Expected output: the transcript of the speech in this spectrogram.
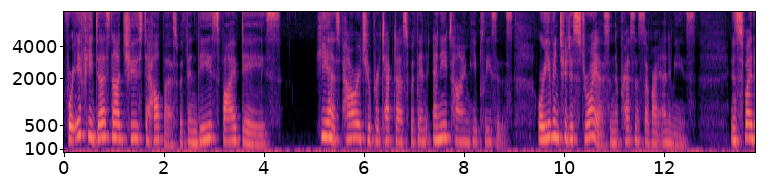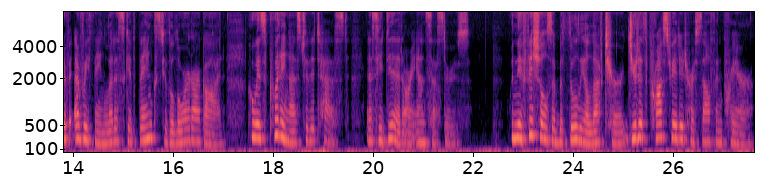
For if He does not choose to help us within these five days, He has power to protect us within any time He pleases, or even to destroy us in the presence of our enemies. In spite of everything, let us give thanks to the Lord our God, who is putting us to the test, as He did our ancestors. When the officials of Bethulia left her, Judith prostrated herself in prayer,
